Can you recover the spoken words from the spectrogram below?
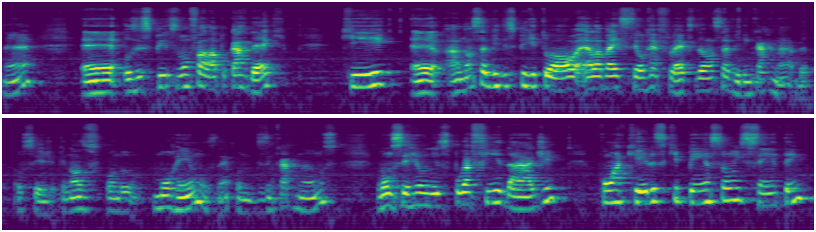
né, é, os espíritos vão falar para o Kardec que é, a nossa vida espiritual ela vai ser o reflexo da nossa vida encarnada, ou seja, que nós quando morremos, né, quando desencarnamos, vão ser reunidos por afinidade com aqueles que pensam e sentem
